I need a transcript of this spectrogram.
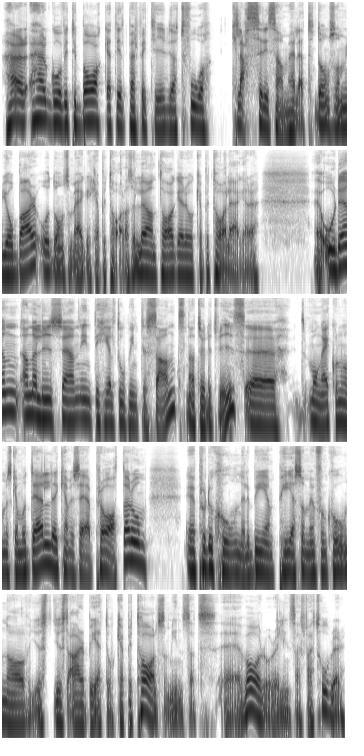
Här, här går vi tillbaka till ett perspektiv där två klasser i samhället. De som jobbar och de som äger kapital, alltså löntagare och kapitalägare. Eh, och Den analysen är inte helt ointressant naturligtvis. Eh, många ekonomiska modeller kan vi säga pratar om eh, produktion eller BNP som en funktion av just, just arbete och kapital som insatsvaror eller insatsfaktorer.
